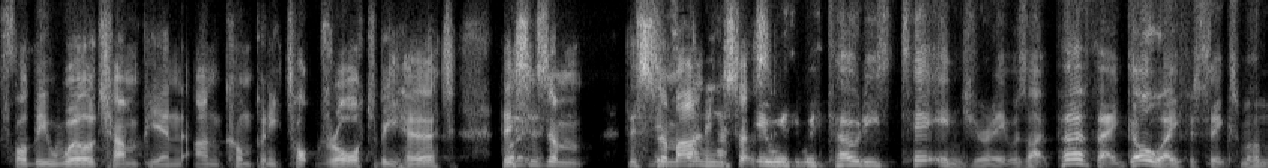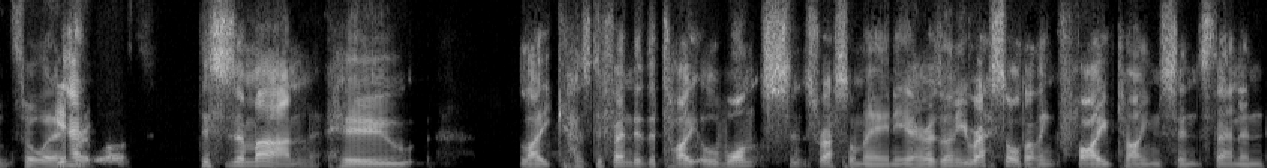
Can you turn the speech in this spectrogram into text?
for the world champion and company top draw to be hurt? This well, is a this is a man like who's with, with Cody's tit injury. It was like perfect, go away for six months or whatever yeah. it was. This is a man who like has defended the title once since WrestleMania. Has only wrestled, I think, five times since then, and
